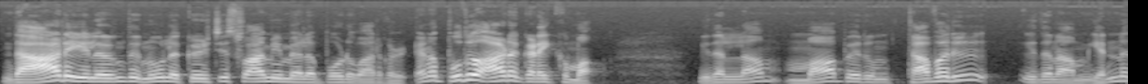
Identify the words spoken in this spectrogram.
இந்த ஆடையிலிருந்து நூலை கிழித்து சுவாமி மேலே போடுவார்கள். ஏன்னா புது ஆடை கிடைக்குமா? இதெல்லாம் மாபெரும் தவறு. இது நாம் என்ன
